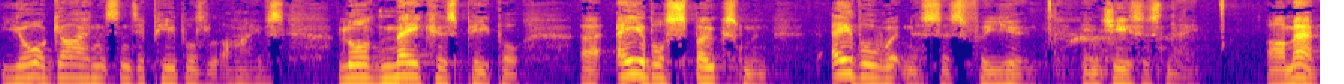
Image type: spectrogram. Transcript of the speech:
your guidance into people's lives. Lord, make us people, uh, able spokesmen, able witnesses for you. In Jesus' name. Amen.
